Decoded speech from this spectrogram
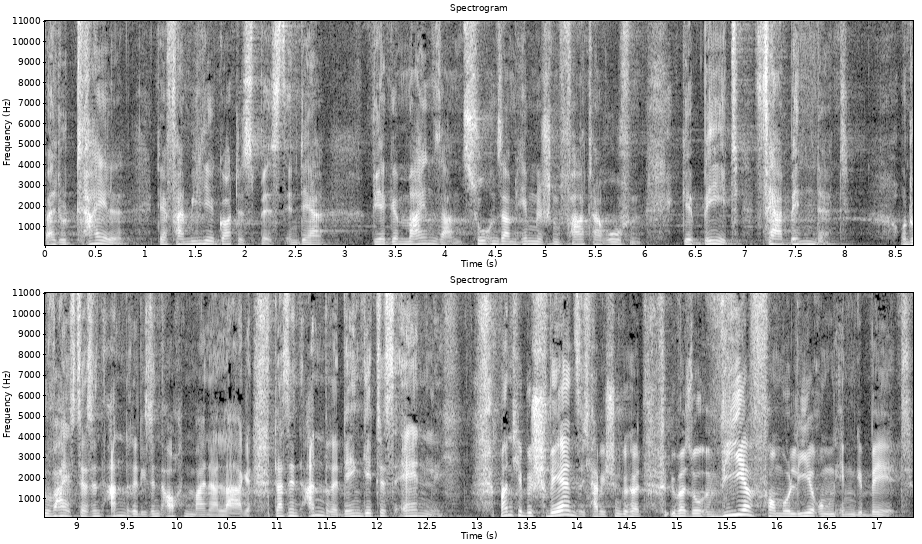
weil du Teil der Familie Gottes bist, in der wir gemeinsam zu unserem himmlischen Vater rufen. Gebet verbindet. Und du weißt, da sind andere, die sind auch in meiner Lage. Da sind andere, denen geht es ähnlich. Manche beschweren sich, habe ich schon gehört, über so Wir-Formulierungen im Gebet.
